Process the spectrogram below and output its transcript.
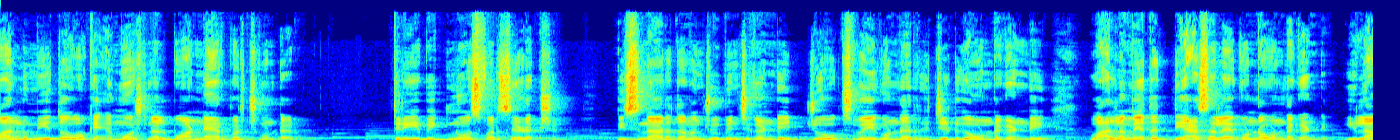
వాళ్ళు మీతో ఒక ఎమోషనల్ బాండ్ని ఏర్పరచుకుంటారు. Three big nos for seduction పిసినారితనం చూపించకండి జోక్స్ వేయకుండా రిజిడ్గా ఉండకండి వాళ్ళ మీద ధ్యాస లేకుండా ఉండకండి. ఇలా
